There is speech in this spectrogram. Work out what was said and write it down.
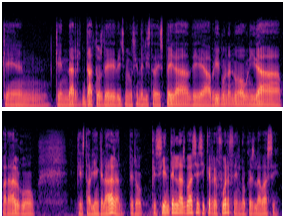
que en, dar datos de disminución de lista de espera, de abrir una nueva unidad para algo que está bien que la hagan, pero que sienten las bases y que refuercen lo que es la base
